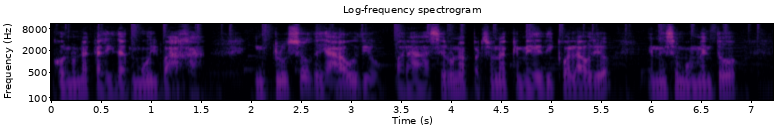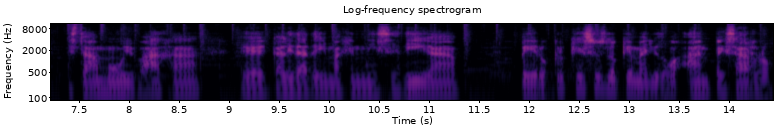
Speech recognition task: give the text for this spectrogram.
con una calidad muy baja incluso de audio. Para ser una persona que me dedico al audio, en ese momento estaba muy baja, eh, calidad de imagen ni se diga, pero creo que eso es lo que me ayudó a empezarlo,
